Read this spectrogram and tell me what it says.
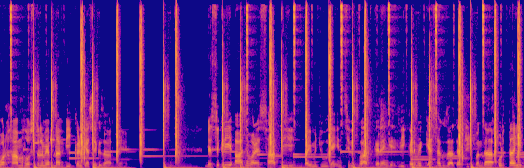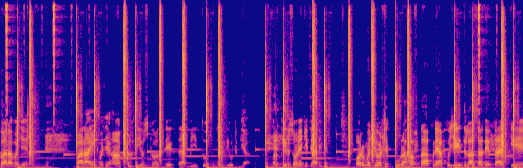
और हम हॉस्टल में अपना वीकेंड कैसे गुजारते हैं। बेसिकली आज हमारे साथ भी भाई मौजूद हैं, इनसे भी बात करेंगे वीकेंड में कैसा गुजारता है। बंदा उठता ही बारह बजे बारह एक बजे आँख खुलती है, उसके बाद देखता है, अभी तो जल्दी उठ गया। और फिर सोने की तैयारी में। और मजोरिटी पूरा हफ़्ता अपने आप को यही दिलासा देता है कि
